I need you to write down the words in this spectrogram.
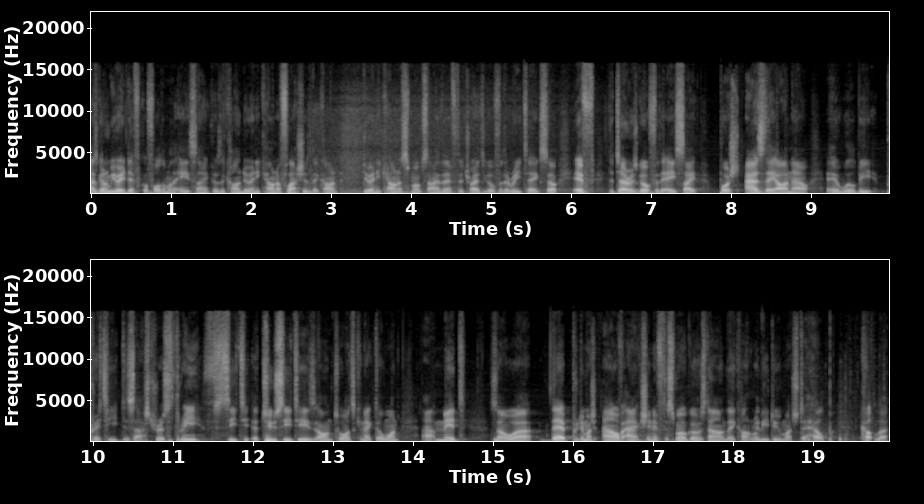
it's going to be very difficult for them on the A side because they can't do any counter flashes. They can't do any counter smokes either if they try to go for the retake. So if the terrorists go for the A site, pushed as they are now, it will be pretty disastrous. Three CT, uh, two CTs on towards connector one at mid. So uh, they're pretty much out of action. If the smoke goes down, they can't really do much to help Cutler.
